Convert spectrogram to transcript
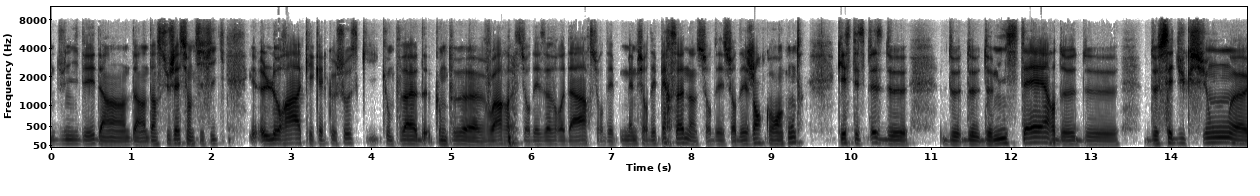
d'une idée, d'un sujet scientifique. L'aura qui est quelque chose qu'on peut, peut euh, voir sur des œuvres d'art, même sur des personnes, sur des, sur des gens qu'on rencontre, qui est cette espèce de, de, de, mystère, de, de, de séduction euh,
